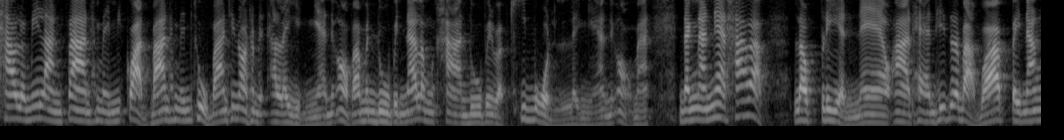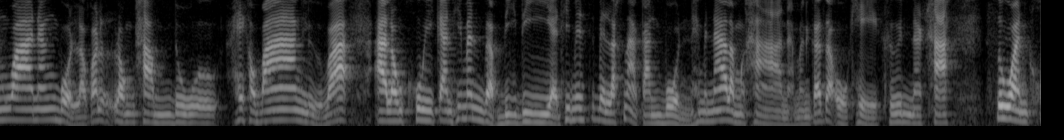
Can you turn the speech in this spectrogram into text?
ข้าวแล้วไม่ล้างจานทำไมไม่กวาดบ้านทำไมไม่ถูบ้านที่นอนทำไมอะไรอย่างเงี้ยนึกออกปะมันดูเป็นน่าลำคาญดูเป็นแบบขี้บ่นอะไรเงี้ยนึกออกไหมดังนั้นเนี่ยถ้าแบบเราเปลี่ยนแนวอ่าแทนที่จะแบบว่าไปนั่งว่านั่งบ่นเราก็ลองทำดูให้เขาบ้าง หรือว่าอ่าลองคุยกันที่มันแบบดีๆอะที่ไม่ใช่เป็นลักษณะการบ่นให้มันน่าลำคาญอะมันก็จะโอเคขึ้นนะคะ ส่วนค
